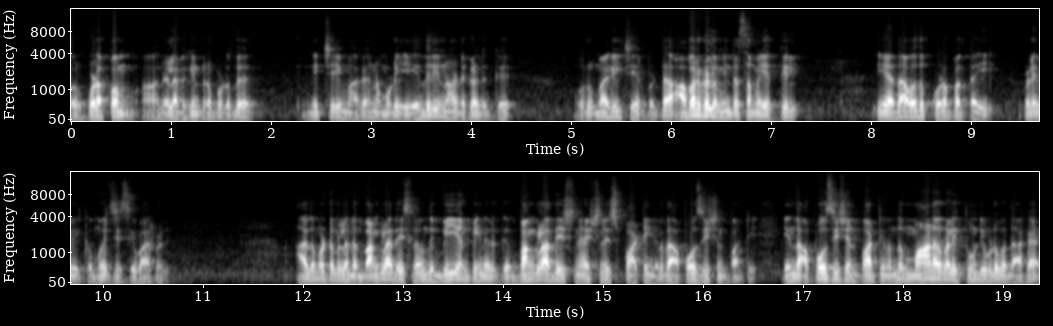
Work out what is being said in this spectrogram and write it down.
ஒரு குழப்பம் நிலவுகின்ற பொழுது நிச்சயமாக நம்முடைய எதிரி நாடுகளுக்கு ஒரு மகிழ்ச்சி ஏற்பட்டு அவர்களும் இந்த சமயத்தில் ஏதாவது குழப்பத்தை விளைவிக்க முயற்சி செய்வார்கள். அது மட்டும் இல்லை இந்த பங்களாதேஷில் வந்து பிஎன்பின்னு இருக்குது பங்களாதேஷ் நேஷனலிஸ்ட் பார்ட்டிங்கிறது அப்போசிஷன் பார்ட்டி. இந்த அப்போசிஷன் பார்ட்டி வந்து மாணவர்களை தூண்டி விடுவதாக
